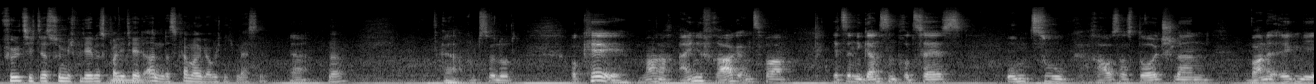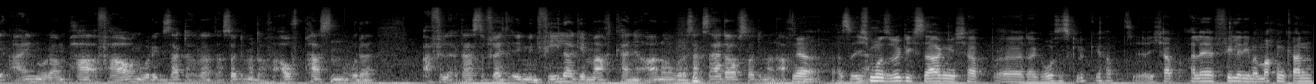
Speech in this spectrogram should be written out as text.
Fühlt sich das für mich wie Lebensqualität mhm. an? Das kann man, glaube ich, nicht messen. Ja. Ne? Ja, absolut. Okay, machen wir noch eine Frage und zwar jetzt in den ganzen Prozess, Umzug raus aus Deutschland, waren da irgendwie ein oder ein paar Erfahrungen, wo du gesagt hast, da sollte man drauf aufpassen oder ah, da hast du vielleicht irgendwie einen Fehler gemacht, keine Ahnung, oder sagst, ah, darauf sollte man achten? Ja, also ich ja. muss wirklich sagen, ich habe äh, da großes Glück gehabt. Ich habe alle Fehler, die man machen kann,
